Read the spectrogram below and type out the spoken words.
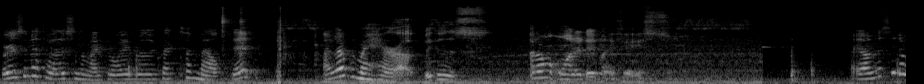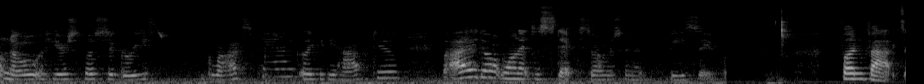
We're just gonna throw this in the microwave really quick to melt it. I gotta put my hair up because I don't want it in my face. I honestly don't know if you're supposed to grease glass pans, like if you have to, but I don't want it to stick, so I'm just gonna be safe. Fun fact,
